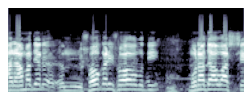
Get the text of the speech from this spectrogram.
আর আমাদের সহকারী সভাপতি মোনাদাও আসছে,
